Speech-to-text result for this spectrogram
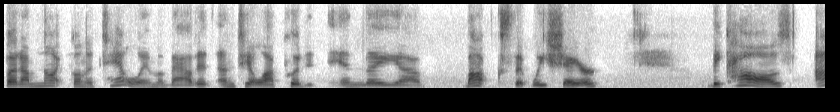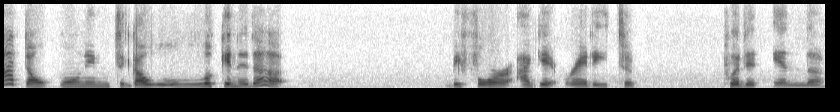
but I'm not gonna tell him about it until I put it in the uh, box that we share because I don't want him to go looking it up before I get ready to put it in the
